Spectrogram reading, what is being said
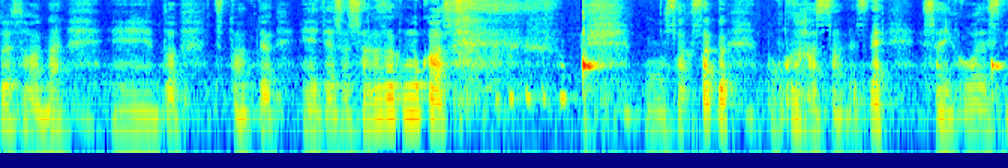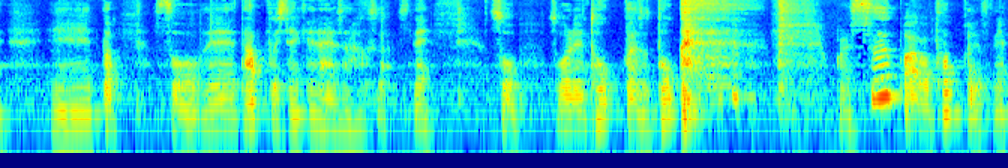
当にそうだな。えっ、ー、と、ちょっと待ってよ。えー、じゃあさ、サクサクもか、も もうサクサク、木発さんですね。最高ですね。えー、っと、そう、えー、タップしちゃいけない拍手ですね。そう、それ特化です、特化。これスーパーの特化ですね。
